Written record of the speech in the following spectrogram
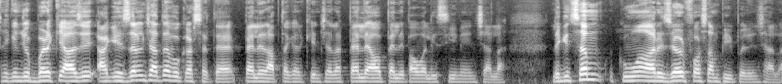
لیکن جو بڑھ کے آگے آگے حصہ لینا چاہتا ہے وہ کر سکتا ہے، پہلے رابطہ کر کے ان شاء اللہ پہلے آؤ، پہلے پاؤ والی سین ہے ان شاء اللہ لیکن سم کنواں are reserve for some people ان شاء اللہ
